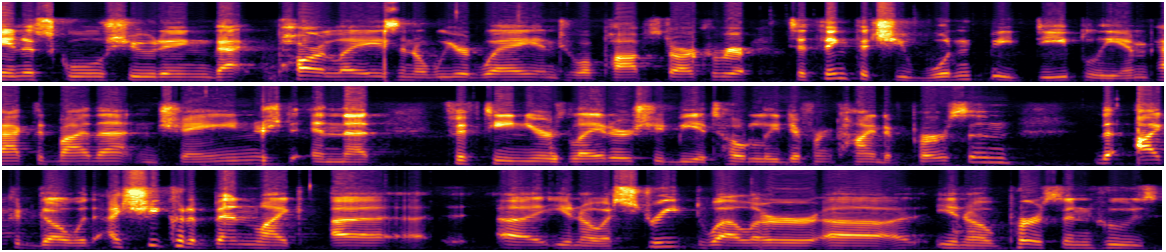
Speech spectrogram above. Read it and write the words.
in a school shooting that parlays in a weird way into a pop star career to think that she wouldn't be deeply impacted by that and changed and that 15 years later she'd be a totally different kind of person that I could go with. She could have been like a, a you know a street dweller, uh, you know, person who's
